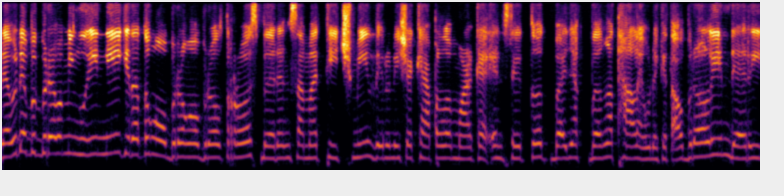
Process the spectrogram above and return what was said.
Nah udah beberapa minggu ini kita tuh ngobrol-ngobrol terus bareng sama Teach Me The Indonesia Capital Market Institute. Banyak banget hal yang udah kita obrolin Dari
